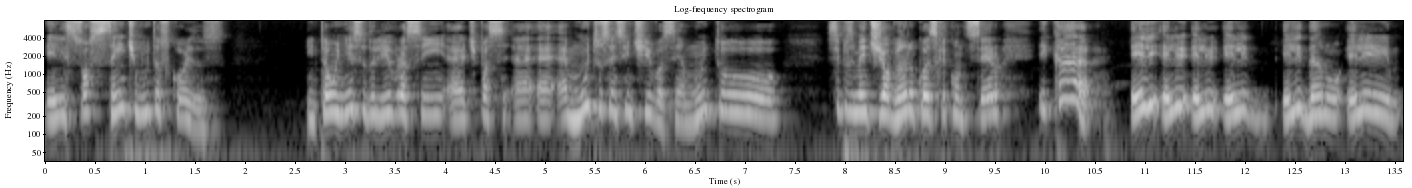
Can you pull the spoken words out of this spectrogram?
ele só sente muitas coisas. Então o início do livro, assim, é tipo assim, é, é, é muito sensitivo, assim, é muito. Simplesmente jogando coisas que aconteceram. E, cara, ele, ele, ele, ele, ele dando. Ele.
